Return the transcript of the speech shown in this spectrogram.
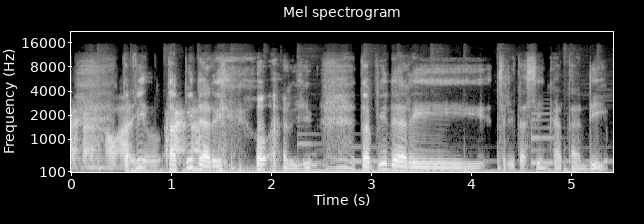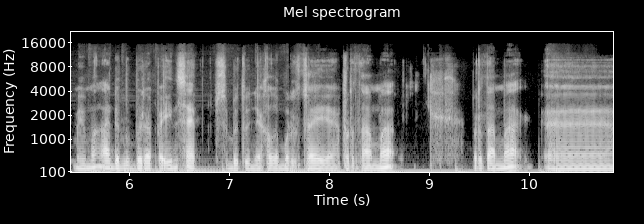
tapi tapi dari oh are you? Tapi dari cerita singkat tadi memang ada beberapa insight sebetulnya kalau menurut saya ya. Pertama pertama eh,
